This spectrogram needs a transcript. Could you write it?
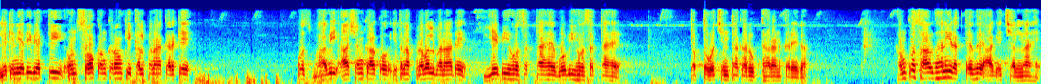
लेकिन यदि व्यक्ति उन सौ कंकरों की कल्पना करके उस भावी आशंका को इतना प्रबल बना दे, ये भी हो सकता है, वो भी हो सकता है, तब तो वो चिंता का रूप धारण करेगा। हमको सावधानी रखते हुए आगे चलना है।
